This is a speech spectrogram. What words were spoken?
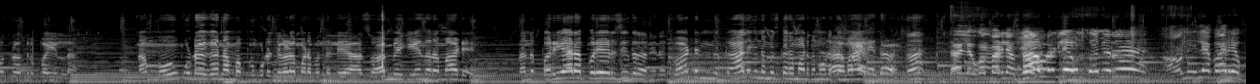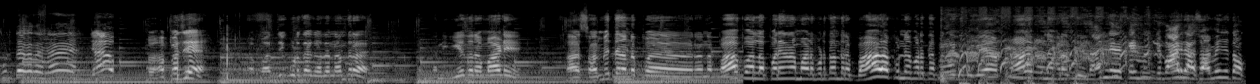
ಮೊದಲು ಹತ್ತು ರೂಪಾಯಿ ಇಲ್ಲ. ನಮ್ಮ ಅವನ್ ಕೂಡ ನಮ್ಮ ಅಪ್ಪನ ಕೂಡ ಜಗಳ ಮಾಡಿ ಬಂದಲ್ಲಿ ಆ ಸ್ವಾಮಿಗೆ ಏನಾರ ಮಾಡಿ. ನನ್ನ ಪರಿಹಾರ ಪರಿಹರಿಸಿದ್ರ ನಿನ್ನ ದೊಡ್ಡ ನಿನ್ನ ಕಾಲಿಗೆ ನಮಸ್ಕಾರ ಮಾಡ್ತಾನ ನೋಡಿ ಅವ್ನು. ಇಲ್ಲೇ ಬಾರಿ ಕುಡ್ದಾಗದಾನ? ಯಾವ ಅಪ್ಪಾಜಿ ಬದ್ದಿ ಕುಡ್ದಾಗ ಅದನ್ನಂದ್ರ ನನಗೆ ಏನಾರ ಮಾಡಿ ಆ ಸ್ವಾಮಿತ ನನ್ನ ಪ ನನ್ನ ಪಾಪ ಎಲ್ಲ ಪರಿಹಾರ ಮಾಡ್ಬಿಡ್ತಂದ್ರ ಬಾಳ ಪುಣ್ಯ ಬರುತ್ತೆ ಅಪ್ಪಾಜಿ ನಿನಗೆ ಬಾಳ ಪುಣ್ಯ ಬರುತ್ತೆ. ಸ್ವಾಮೀಜಿ ತಾವ್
